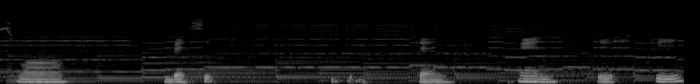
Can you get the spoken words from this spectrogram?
small basic then NH3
